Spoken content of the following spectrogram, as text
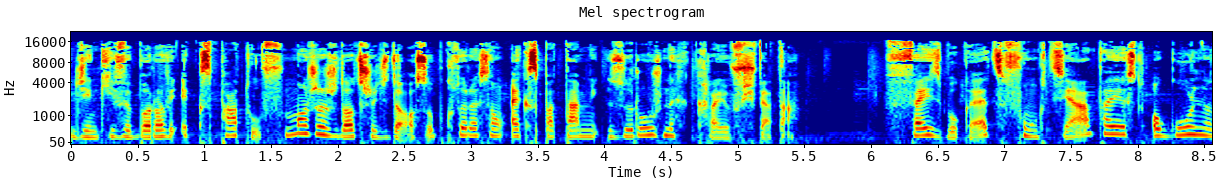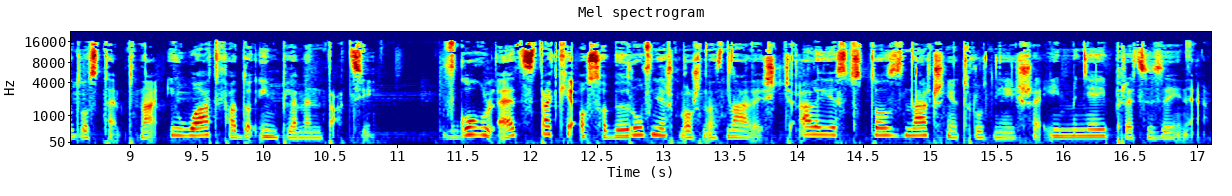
Dzięki wyborowi ekspatów możesz dotrzeć do osób, które są ekspatami z różnych krajów świata. W Facebook Ads funkcja ta jest ogólnodostępna i łatwa do implementacji. W Google Ads takie osoby również można znaleźć, ale jest to znacznie trudniejsze i mniej precyzyjne.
